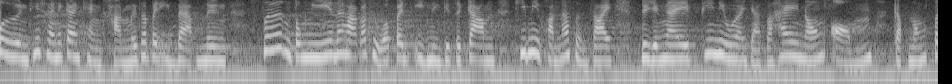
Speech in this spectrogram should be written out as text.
ปืนที่ใช้ในการแข่งขันมันจะเป็นอีกแบบหนึ่งซึ่งตรงนี้นะคะก็ถือว่าเป็นอีกหนึ่งกิจกรรมที่มีความน่าสนใจเดี๋ยวยังไงพี่นิวอยากจะให้น้องอ๋อมกับน้องเต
